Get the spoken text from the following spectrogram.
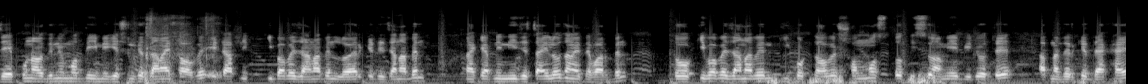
যে পনেরো দিনের মধ্যে ইমিগ্রেশনকে জানাইতে হবে, এটা আপনি কীভাবে জানাবেন লয়ারকে দিয়ে জানাবেন, নাকি আপনি নিজে চাইলেও জানাইতে পারবেন? তো কীভাবে জানাবেন, কি করতে হবে, সমস্ত কিছু আমি এই ভিডিওতে আপনাদেরকে দেখাই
